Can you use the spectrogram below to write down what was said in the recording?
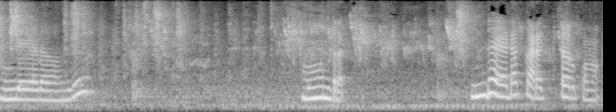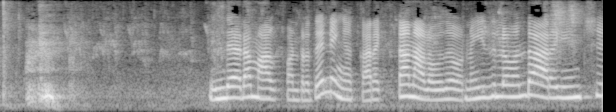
இந்த இடம் வந்து மூன்றரை. இந்த இடம் கரெக்டாக இருக்கணும். இந்த இடம் மார்க் பண்ணுறது நீங்கள் கரெக்டான அளவு தான் வரணும். இதில் வந்து அரை இன்ச்சு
